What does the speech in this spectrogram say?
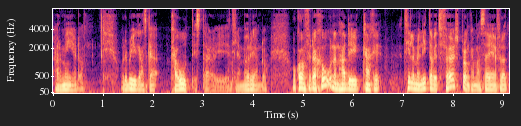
arméer då. Och det blir ju ganska kaotiskt där i, till en början då. Och konfederationen hade ju kanske till och med lite av ett försprång kan man säga för att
